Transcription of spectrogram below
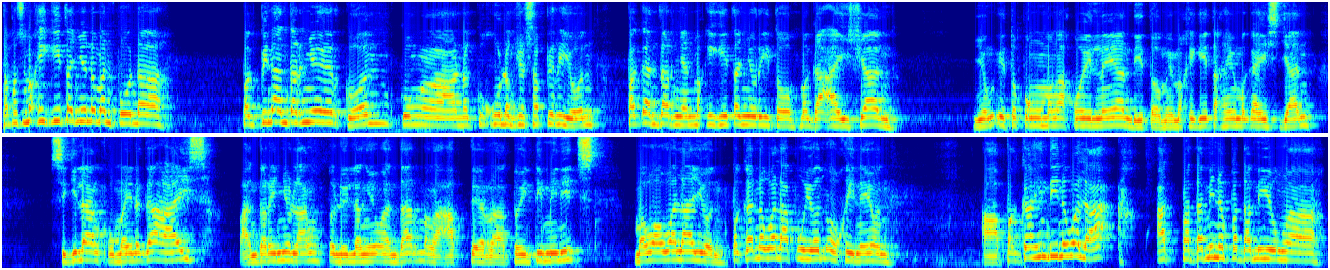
Tapos makikita nyo naman po na pag pinaandar nyo aircon, kung ah, nagkukulang siya sa periyon, pag andar niyan, makikita nyo rito, mag-a-ice yan. Yung ito pong mga coil na yan dito, may makikita kayong mag-ice dyan. Sige lang, kung may nag-a-ice, paandarin nyo lang, tuloy lang yung andar, mga after ah, 20 minutes, mawawala yon. Pagka nawala po yon okay na yon. Ah, pagka hindi nawala at padami ng padami yung ah,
